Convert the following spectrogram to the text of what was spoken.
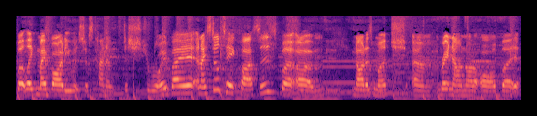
but like my body was just kind of destroyed by it. And I still take classes, but um, not as much um, right now, not at all. But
